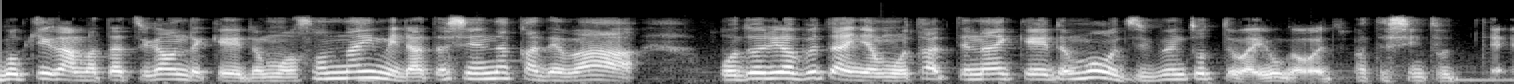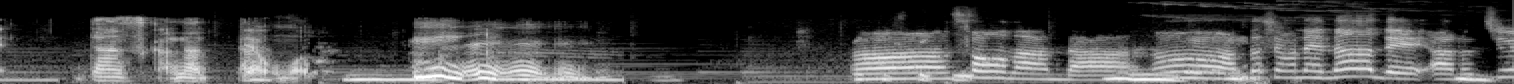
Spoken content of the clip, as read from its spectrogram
動きがまた違うんだけれどもそんな意味で私の中では踊りは舞台にはもう立ってないけれども自分にとってはヨガは私にとってダンスかなって思う。うんうんうんうん。ああ、そうなんだ。うん、私もね、なんで、あの、じゅ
